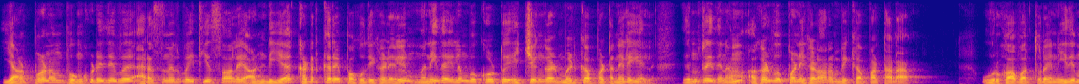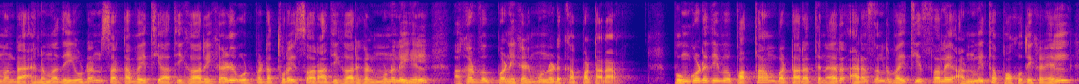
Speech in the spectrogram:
யாழ்ப்பாணம் புங்குடிதீவு அரசினர் வைத்தியசாலை அண்டிய கடற்கரை பகுதிகளில் மனித எலும்புக்கூட்டு எச்சங்கள் மீட்கப்பட்ட நிலையில் இன்றைய தினம் அகழ்வுப் பணிகள் ஆரம்பிக்கப்பட்டன. ஊர்காவல்துறை நீதிமன்ற அனுமதியுடன் சட்ட வைத்திய அதிகாரிகள் உட்பட்ட துறைசார் அதிகாரிகள் முன்னிலையில் அகழ்வுப் பணிகள் முன்னெடுக்கப்பட்டன. புங்குடுதீவு பத்தாம் வட்டாரத்தினர் அரசின் வைத்தியசாலை அண்மித்த பகுதிகளில்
